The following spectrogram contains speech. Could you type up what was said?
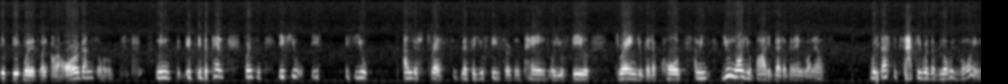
It, it, whether it's on our organs or I mean, it, it depends. For instance, if you if if you under stress, let's say you feel certain pains or you feel drained, you get a cold. I mean, you know your body better than anyone else. Well, that's exactly where the blow is going.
